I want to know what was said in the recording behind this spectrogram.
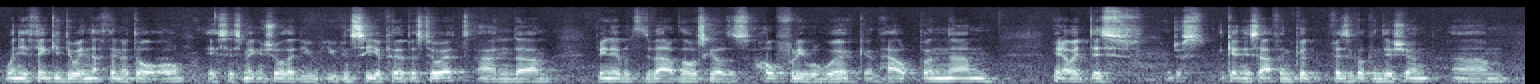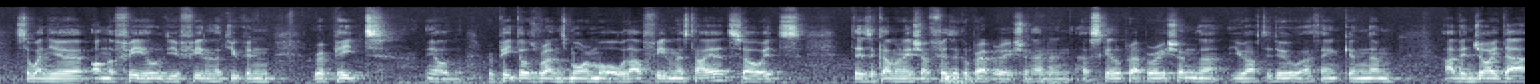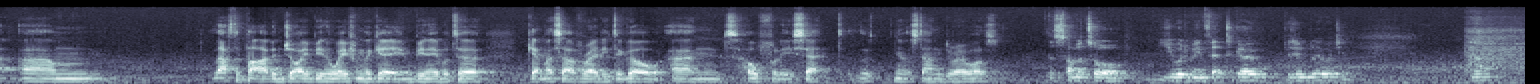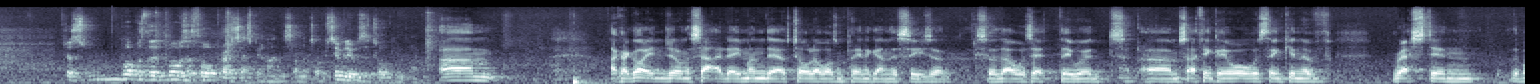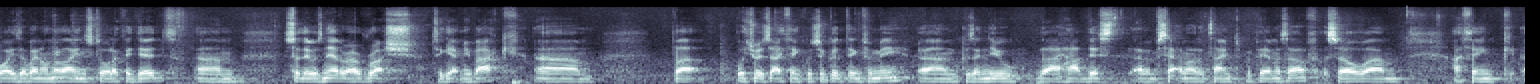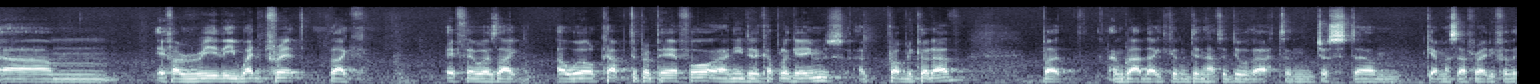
when you think you're doing nothing at all. It's just making sure that you you can see a purpose to it and. Um, being able to develop those skills hopefully will work and help and um, you know it is just getting yourself in good physical condition um, so when you're on the field you're feeling that you can repeat you know repeat those runs more and more without feeling as tired so it's there's a combination of physical preparation and a skill preparation that you have to do I think and um, I've enjoyed that um, that's the part I've enjoyed being away from the game being able to get myself ready to go and hopefully set the you know the standard where I was. The summer tour, you would have been fit to go, presumably, would you? No? Just what was the what was the thought process behind the summer tour? Presumably, it was a talking point. Um, like I got injured on the Saturday, Monday. I was told I wasn't playing again this season, so that was it. They weren't. Okay. Um, so I think they were always thinking of resting the boys that went on the Lions tour like they did. Um, so there was never a rush to get me back. Um, but which was I think was a good thing for me because I knew that I had this um, set amount of time to prepare myself. So um, I think um, if I really went for it, like if there was like a World Cup to prepare for and I needed a couple of games, I probably could have. But I'm glad that I didn't have to do that and just um, get myself ready for the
